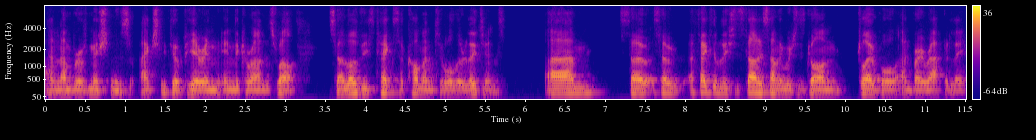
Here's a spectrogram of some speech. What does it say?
and a number of Mishnahs actually do appear in, in the Quran as well. So a lot of these texts are common to all the religions. Um, so, so effectively, she started something which has gone global and very rapidly.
